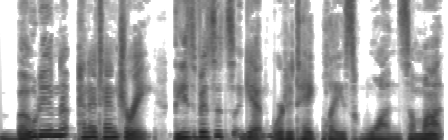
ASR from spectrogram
Bowden Penitentiary. These visits, again, were to take place once a month.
